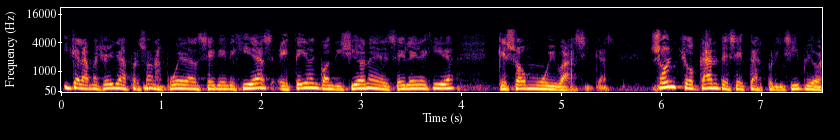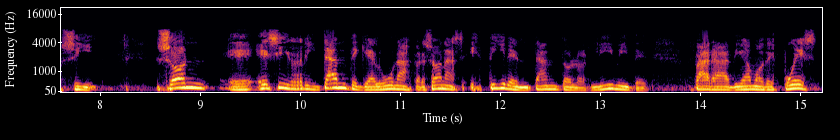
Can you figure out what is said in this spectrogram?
y que la mayoría de las personas puedan ser elegidas, estén en condiciones de ser elegidas, que son muy básicas. ¿Son chocantes estos principios? Sí. Son, eh, es irritante que algunas personas estiren tanto los límites para, digamos, después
